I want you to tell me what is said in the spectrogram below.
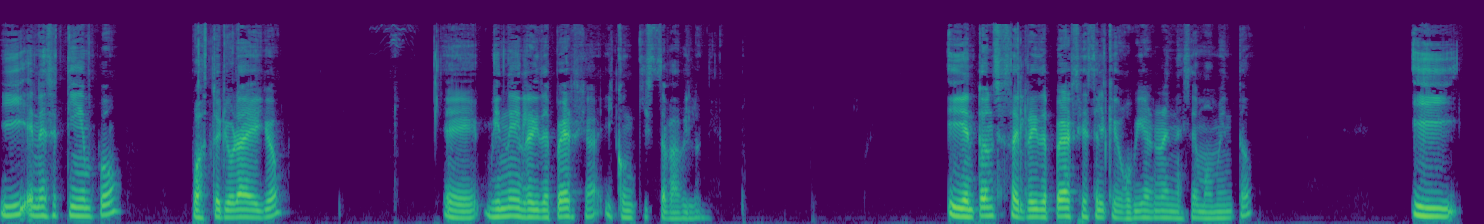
y en ese tiempo, posterior a ello, eh, viene el rey de Persia y conquista Babilonia. Y entonces el rey de Persia es el que gobierna en ese momento. Y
